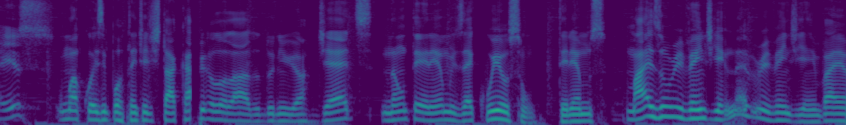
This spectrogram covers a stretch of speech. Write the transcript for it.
É isso? Uma coisa importante a destacar, pelo lado do New York Jets, não teremos Zach Wilson. Teremos mais um revenge game. Não é revenge game, vai. É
